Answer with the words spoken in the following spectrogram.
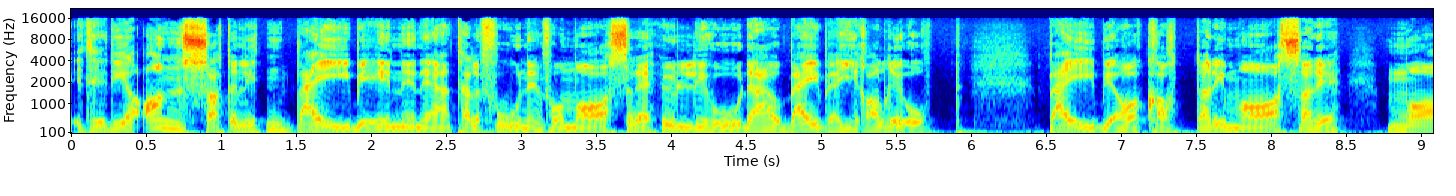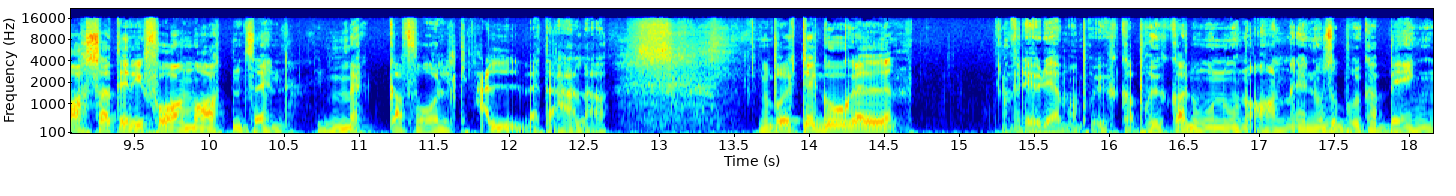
De har ansatt en liten baby inni telefonen din for å mase det hull i hodet, og babyer gir aldri opp. Babyer og katter, de maser, de. Maser til de får maten sin. Møkkafolk. Helvete heller. Nå brukte jeg Google for det er jo det man bruker. Bruker noen noen annen? Er det noen som bruker Bing?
